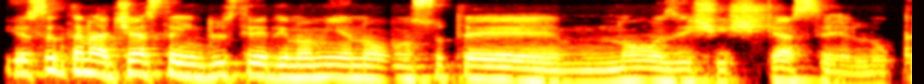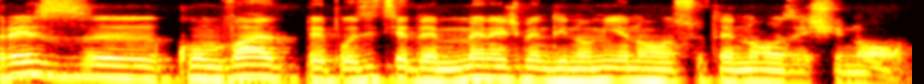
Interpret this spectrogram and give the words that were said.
Eu sunt în această industrie din 1996, lucrez uh, cumva pe poziție de management din 1999.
